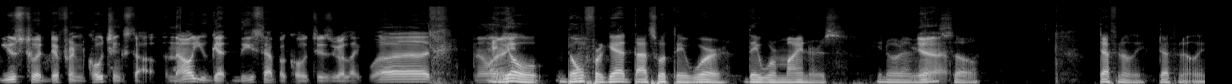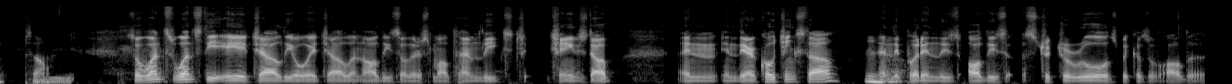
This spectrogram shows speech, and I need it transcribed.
used to a different coaching style. Now you get these type of coaches, you're like, what? You know what I mean? yo, don't forget that's what they were. They were minors. You know what I mean? Yeah. So definitely, definitely. So So once once the AHL, the OHL, and all these other small time leagues ch- changed up, in in their coaching style, mhm. and they put in these all these stricter rules because of all the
